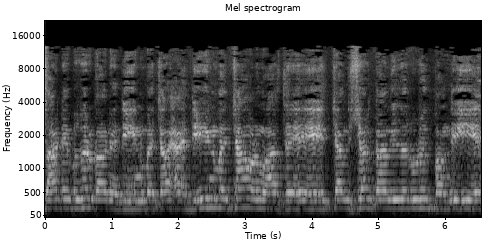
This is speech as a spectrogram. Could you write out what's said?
سڈے بزرگا نے جین بچایا جی بچا واسے چند شرطا کی ضرورت ہوئے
